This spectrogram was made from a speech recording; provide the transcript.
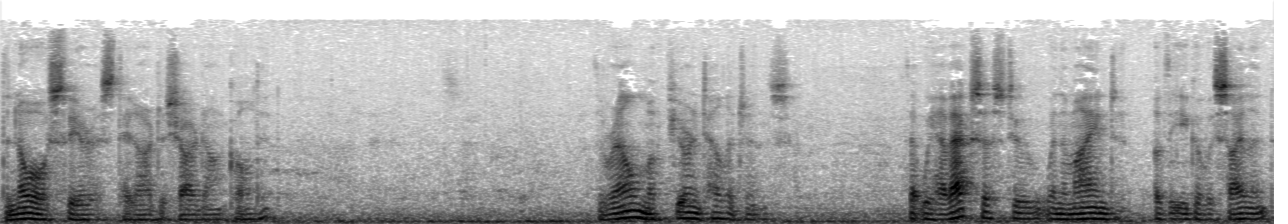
The noosphere, as Teilhard de Chardin called it. The realm of pure intelligence that we have access to when the mind of the ego is silent,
